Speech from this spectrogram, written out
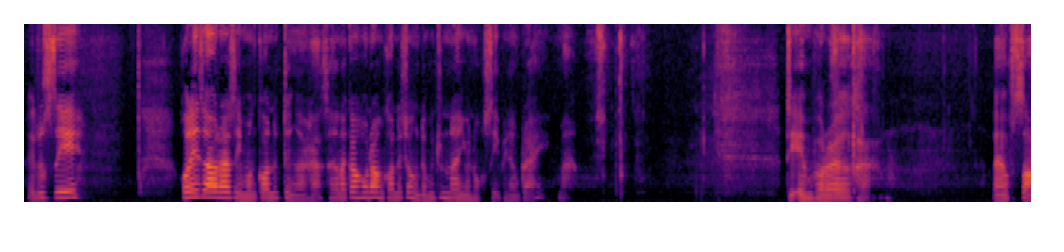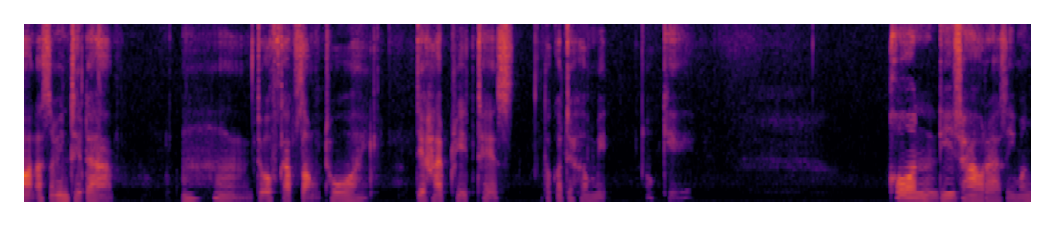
ไหนดูซิคนที่ชาวราศีมังกรนึกถึงอะค่ะสถานการณ์ของเราของเขาในช่วงเดือนมิถุนายน64เป็นอย่างไรมา The Emperor ค่ะแล้วสอนอัศวินถือดาบ อือหือ Two of Cups สองถ้วย The High Priestess แล้วก็ The Hermit โอเค คนที่ชาวราศีมัง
